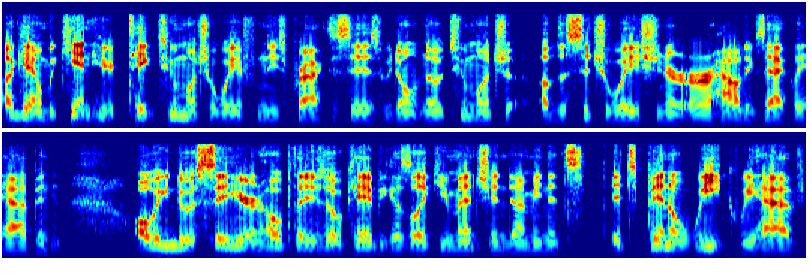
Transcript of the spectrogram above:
Again, we can't hear, take too much away from these practices. We don't know too much of the situation or, or how it exactly happened all we can do is sit here and hope that he's okay because, like you mentioned, I mean, it's it's been a week. We have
